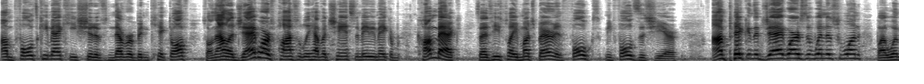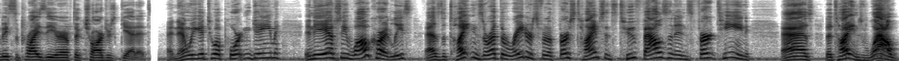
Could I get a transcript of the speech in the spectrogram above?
um Foles came back. He should have never been kicked off. So now the Jaguars possibly have a chance to maybe make a comeback since he's played much better than Foles. I mean Foles this year. I'm picking the Jaguars to win this one, but I wouldn't be surprised either if the Chargers get it. And then we get to a important game in the AFC wildcard at least, as the Titans are at the Raiders for the first time since 2013. As the Titans, wow,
